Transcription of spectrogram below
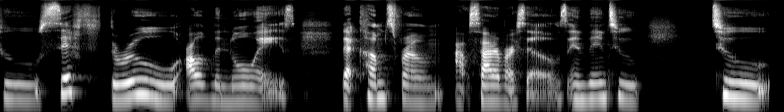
to sift through all of the noise that comes from outside of ourselves and then to to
